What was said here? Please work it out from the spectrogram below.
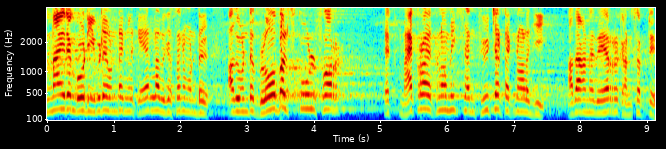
എണ്ണായിരം കോടി ഇവിടെ ഉണ്ടെങ്കിൽ കേരള വികസനമുണ്ട്. അതുകൊണ്ട് global school for macro economics and future technology അതാണ് വേറൊരു കൺസെപ്റ്റ്.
